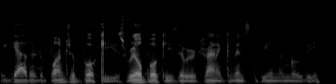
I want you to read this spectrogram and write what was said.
we gathered a bunch of bookies, real bookies that we were trying to convince to be in the movie,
